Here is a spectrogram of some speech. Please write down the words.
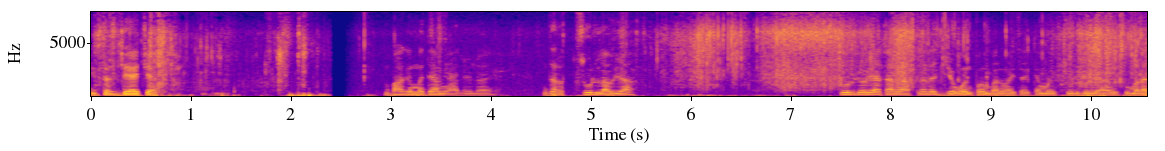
इथंच द्यायचे आहे बागेमध्ये आम्ही आलेलो आहे. जरा चूल लावूया. चूल घेऊया कारण आपल्याला जेवण पण बनवायचं आहे. त्यामुळे चूल घेऊया आणि तुम्हाला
